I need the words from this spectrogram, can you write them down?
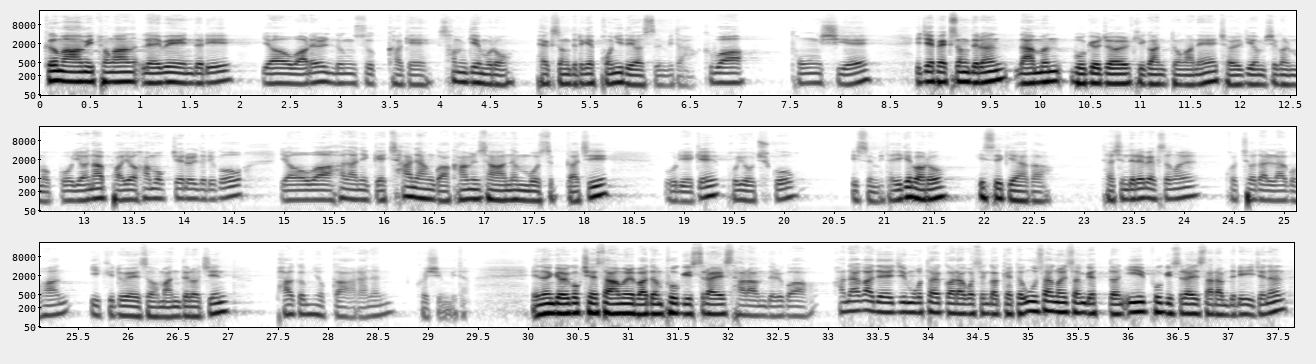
그 마음이 통한 레위인들이 여호와를 능숙하게 섬김으로 백성들에게 본이 되었습니다. 그와 동시에 이제 백성들은 남은 무교절 기간 동안에 절기 음식을 먹고 연합하여 화목제를 드리고 여호와 하나님께 찬양과 감사하는 모습까지 우리에게 보여주고 있습니다. 이게 바로 히스기야가 자신들의 백성을 고쳐달라고 한 이 기도에서 만들어진 파급 효과라는 것입니다. 이는 결국 제사함을 받은 북이스라엘 사람들과 하나가 되지 못할 거라고 생각했던 우상을 섬겼던 이 북이스라엘 사람들이 이제는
